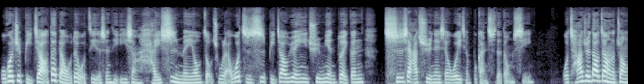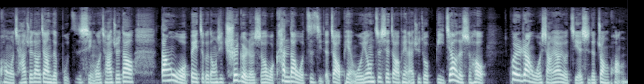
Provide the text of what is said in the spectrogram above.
我会去比较，代表我对我自己的身体意向还是没有走出来。我只是比较愿意去面对跟吃下去那些我以前不敢吃的东西。我察觉到这样的状况，我察觉到这样的不自信，我察觉到当我被这个东西 trigger 的时候，我看到我自己的照片，我用这些照片来去做比较的时候，会让我想要有节食的状况，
